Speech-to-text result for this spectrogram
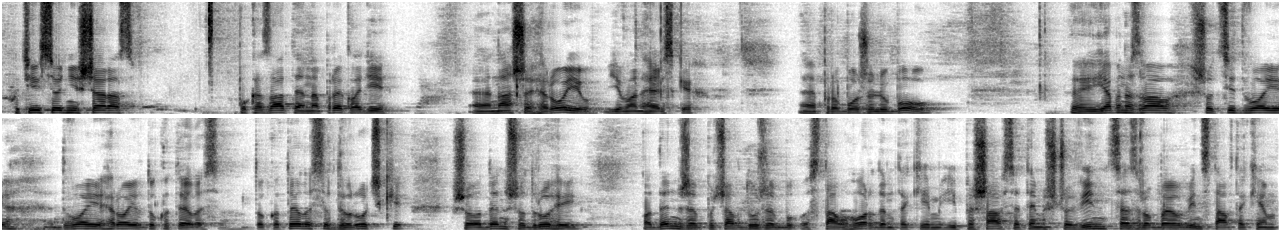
Хотів сьогодні ще раз показати на прикладі наших героїв євангельських про Божу любов. Е, Я би назвав, що ці двоє, двоє героїв докотилися. Докотилися до ручки, що один, що другий. Один вже почав дуже став гордим таким і пишався тим, що він це зробив. Він став таким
